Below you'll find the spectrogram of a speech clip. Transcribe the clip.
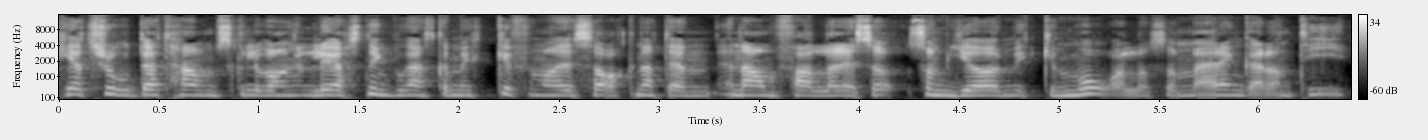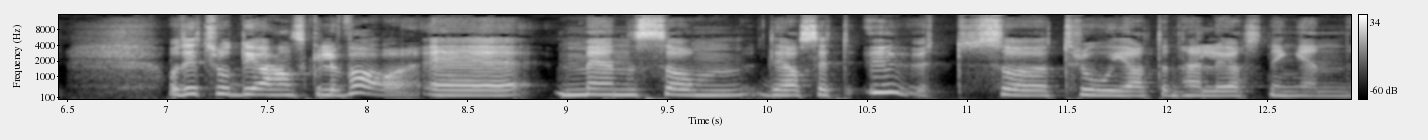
jag trodde att han skulle vara en lösning på ganska mycket för man hade saknat en, en anfallare så, som gör mycket mål och som är en garanti. Och det trodde jag han skulle vara. Eh, men som det har sett ut så tror jag att den här lösningen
